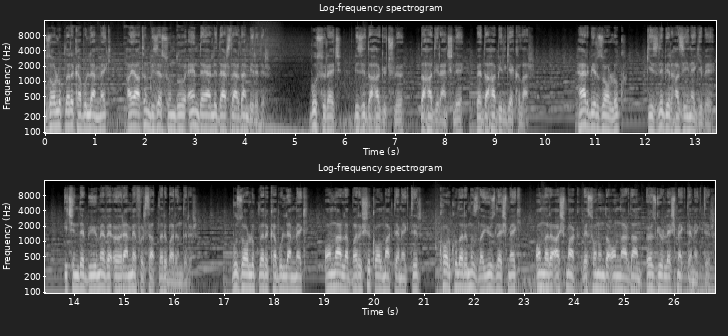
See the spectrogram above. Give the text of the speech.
Zorlukları kabullenmek, hayatın bize sunduğu en değerli derslerden biridir. Bu süreç bizi daha güçlü, daha dirençli ve daha bilge kılar. Her bir zorluk, gizli bir hazine gibi, içinde büyüme ve öğrenme fırsatları barındırır. Bu zorlukları kabullenmek, onlarla barışık olmak demektir, korkularımızla yüzleşmek, onları aşmak ve sonunda onlardan özgürleşmek demektir.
